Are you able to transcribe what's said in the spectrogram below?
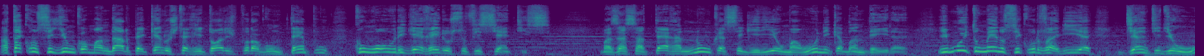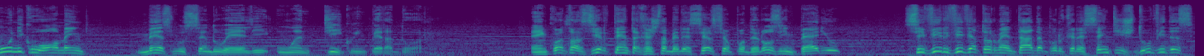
até conseguiam comandar pequenos territórios por algum tempo com ouro e guerreiros suficientes mas essa terra nunca seguiria uma única bandeira, e muito menos se curvaria diante de um único homem, mesmo sendo ele um antigo imperador. Enquanto Azir tenta restabelecer seu poderoso império, Sivir vive atormentada por crescentes dúvidas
